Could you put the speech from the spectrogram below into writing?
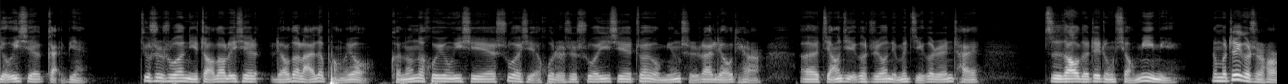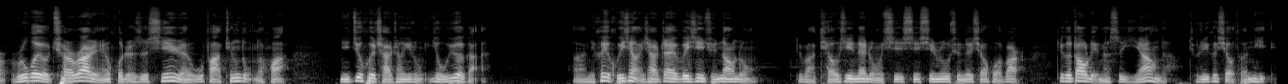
有一些改变，就是说你找到了一些聊得来的朋友。可能呢会用一些缩写，或者是说一些专有名词来聊天，呃，讲几个只有你们几个人才知道的这种小秘密。那么这个时候，如果有圈外人或者是新人无法听懂的话，你就会产生一种优越感啊！你可以回想一下，在微信群当中，对吧？调戏那种新新新入群的小伙伴，这个道理呢是一样的，就是一个小团体。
